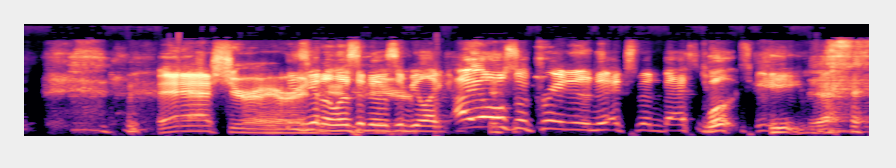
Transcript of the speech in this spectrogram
sure. Aaron, He's gonna you're listen to this and be like, I also created an X Men basketball Well, team. he Yeah.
